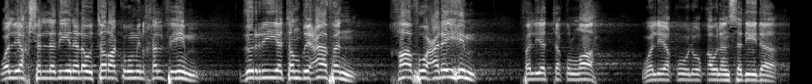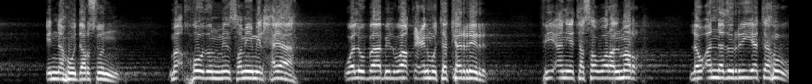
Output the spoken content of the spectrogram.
وليخشى الذين لو تركوا من خلفهم ذرية ضعافا خافوا عليهم فليتقوا الله وليقولوا قولا سديدا. إنه درس مأخوذ من صميم الحياة ولباب الواقع المتكرر في أن يتصور المرء لو أن ذريته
